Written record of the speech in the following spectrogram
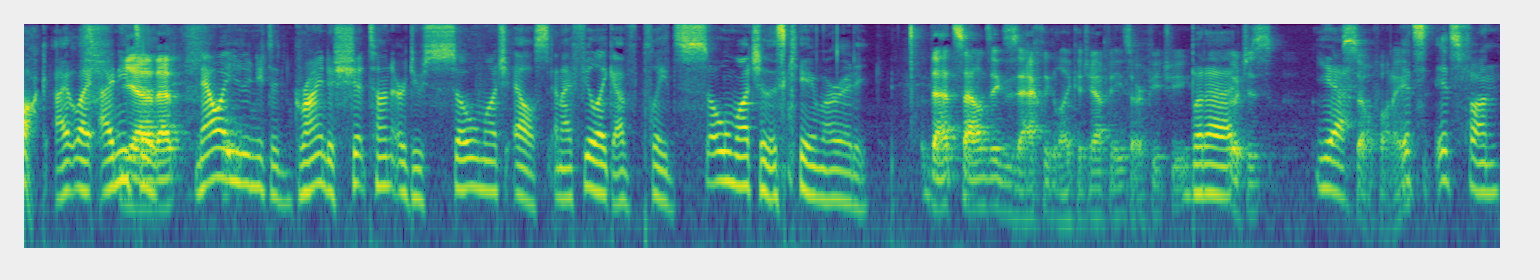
fuck. I like I need Yeah, to that- now I either need to grind a shit ton or do so much else. And I feel like I've played so much of this game already. That sounds exactly like a Japanese RPG. But, uh, which is Yeah. so funny. It's it's fun.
